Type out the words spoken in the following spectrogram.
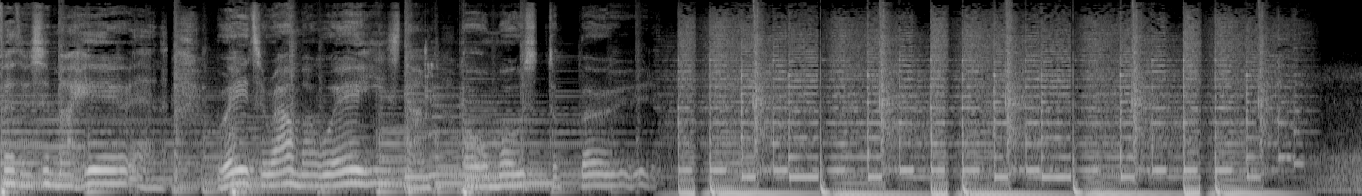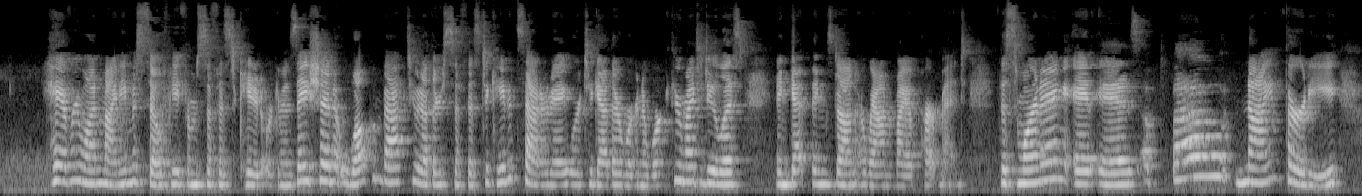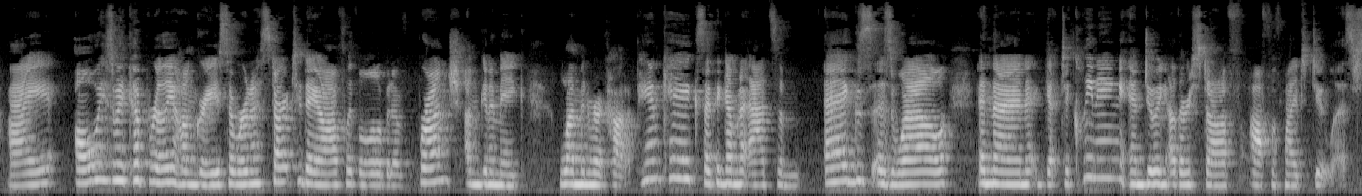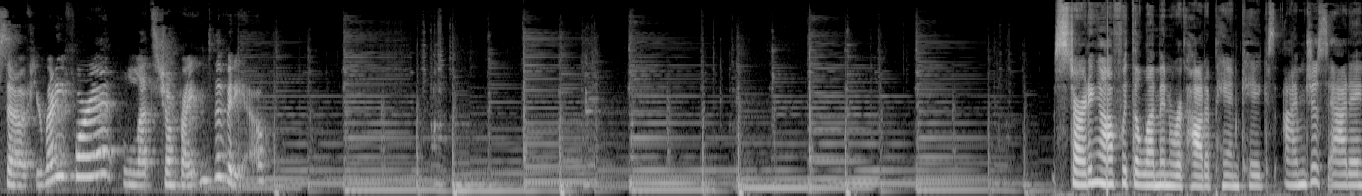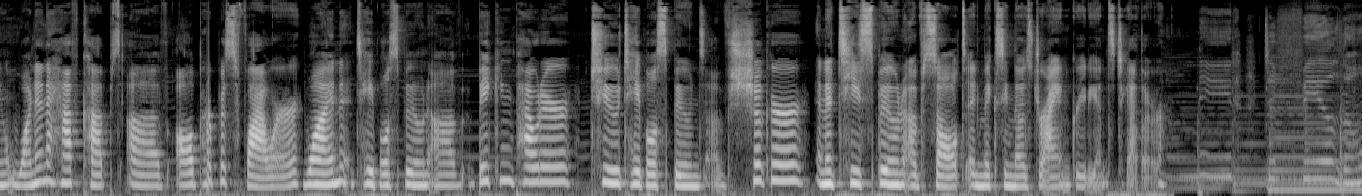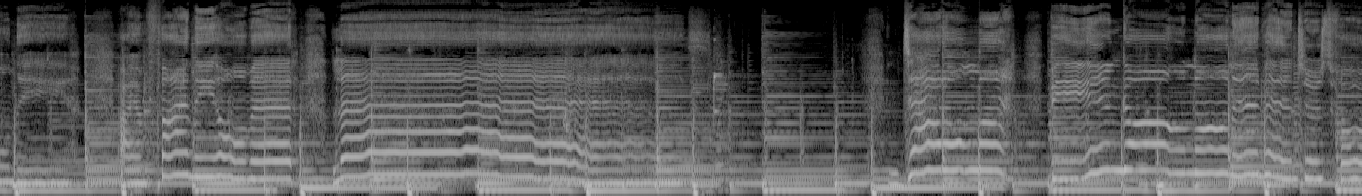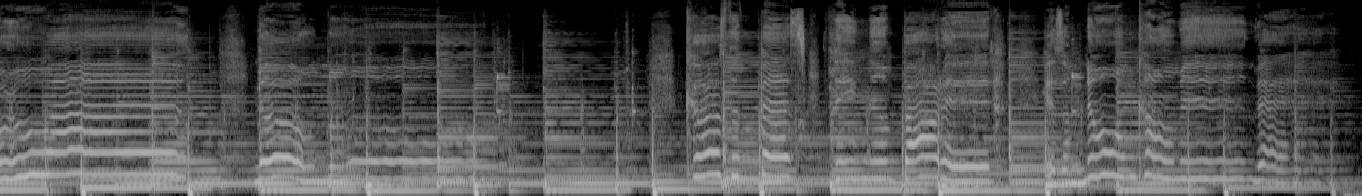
feathers in my hair and braids around my waist. I'm almost a bird. Hey everyone, my name is Sophie from Sophisticated Organization. Welcome back to another Sophisticated Saturday where together we're gonna work through my to-do list and get things done around my apartment. This morning it is about 9.30. I always wake up really hungry, so we're gonna start today off with a little bit of brunch. I'm gonna make lemon ricotta pancakes. I think I'm gonna add some eggs as well, and then get to cleaning and doing other stuff off of my to-do list. So if you're ready for it, let's jump right into the video. Starting off with the lemon ricotta pancakes, I'm just adding one and a half cups of all purpose flour, one tablespoon of baking powder, two tablespoons of sugar, and a teaspoon of salt, and mixing those dry ingredients together.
